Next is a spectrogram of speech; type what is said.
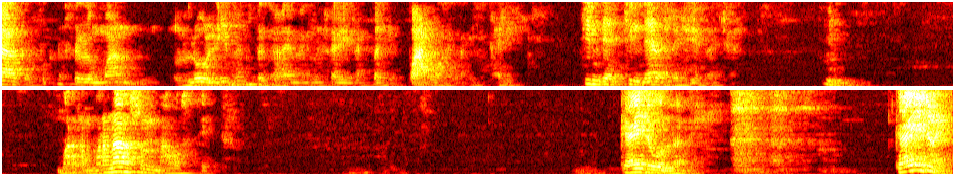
टाक फुटलं सगळं मान लोळली रक्त गळायला लागलं सगळी रक्ताची पार व्हायला लागली खाली. चिंध्या चिंध्या झाल्या शेताच्या. मरा मरणासून अवस्थेत काहीच बोलला नाही. काहीच नाही.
